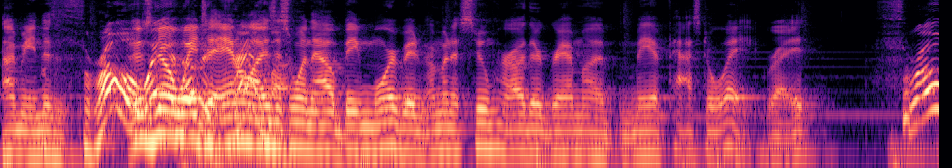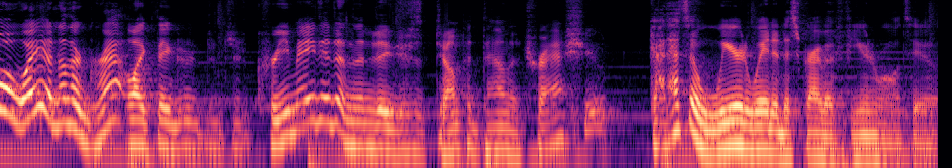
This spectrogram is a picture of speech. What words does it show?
I mean, this is, Throw there's no way to analyze grandma. this one out being morbid. I'm gonna assume her other grandma may have passed away, right? Throw away another grand, like they cremated and then they just dump it down the trash chute? God, that's a weird way to describe a funeral too.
